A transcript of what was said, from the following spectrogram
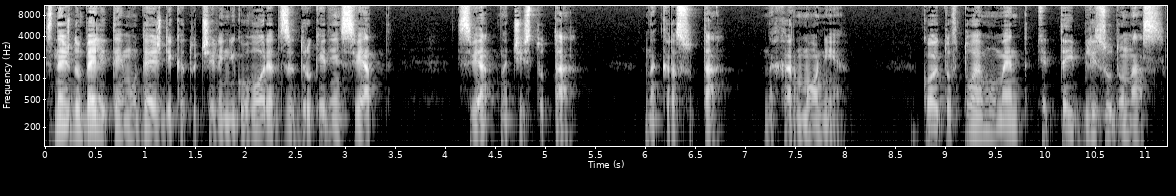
Снежно-белите им одежди като че ли ни говорят за друг един свят. Свят на чистота, на красота, на хармония, който в този момент е тъй близо до нас.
